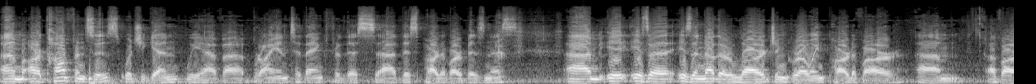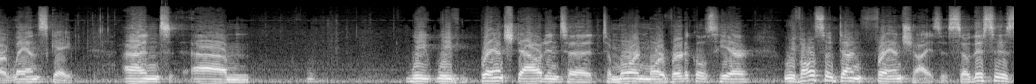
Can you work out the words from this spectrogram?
Um, Our conferences, which again, we have uh, Brian to thank for this, uh, this part of our business, um, is a, is another large and growing part of our, um, of our landscape. And um, we, we've branched out into to more and more verticals here. We've also done franchises. So this is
